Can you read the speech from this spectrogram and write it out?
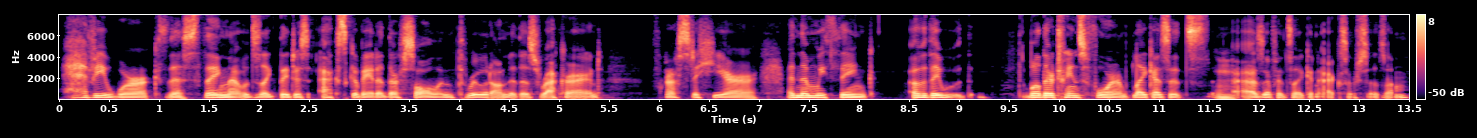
heavy work this thing that was like they just excavated their soul and threw it onto this record for us to hear and then we think oh they well they're transformed like as it's Mm. as if it's like an exorcism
